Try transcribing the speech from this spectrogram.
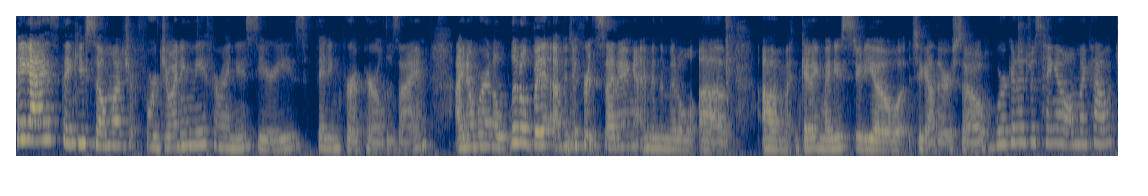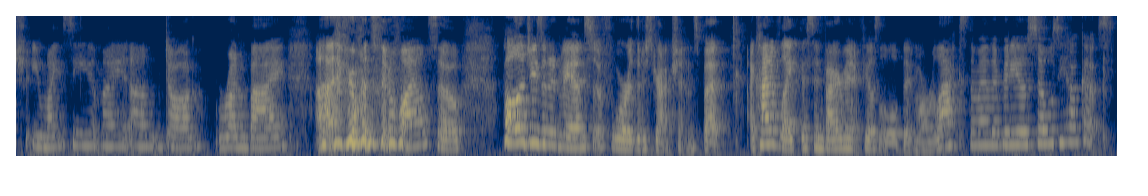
Hey guys, thank you so much for joining me for my new series, Fitting for Apparel Design. I know we're in a little bit of a different setting. I'm in the middle of um, getting my new studio together, so we're gonna just hang out on my couch. You might see my um, dog run by uh, every once in a while, so apologies in advance for the distractions, but I kind of like this environment. It feels a little bit more relaxed than my other videos, so we'll see how it goes.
